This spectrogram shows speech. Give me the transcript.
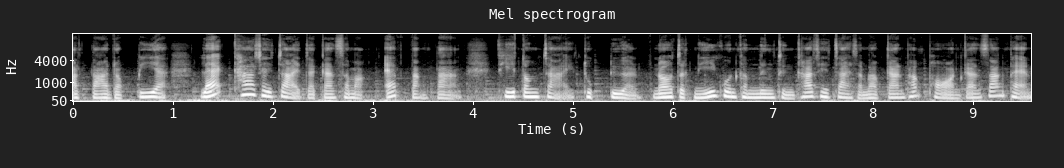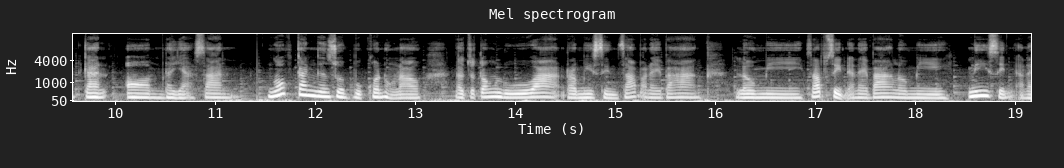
อัตราดอกเบี้ย และค่าใช้จ่ายจากการสมัครแอปต่างๆ ที่ต้องจ่ายทุกเดือน นอกจากนี้ควรคำนึงถึงค่าใช้จ่ายสำหรับการพักผ่อน การสร้างแผน การออมระยะสั้น งบการเงินส่วนบุคคลของเรา เราจะต้องรู้ว่าเรามีสินทรัพย์อะไรบ้าง เรามีทรัพย์สินอะไรบ้าง เรามีหนี้สินอะไร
